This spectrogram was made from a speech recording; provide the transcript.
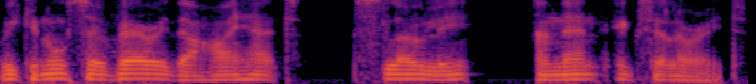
We can also vary the hi-hat slowly and then accelerate.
